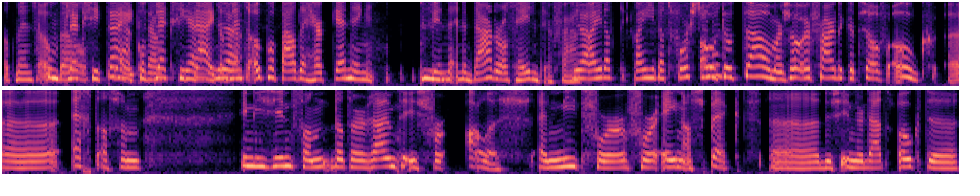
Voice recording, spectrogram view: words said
Dat mensen ook complexiteit. Wel, ja, complexiteit. Ja. Dat mensen ook bepaalde herkenning vinden en het daardoor als helend ervaren. Ja. Kan, je dat, kan je je dat voorstellen? Oh, totaal. Maar zo ervaarde ik het zelf ook. Uh, echt als een. In die zin van dat er ruimte is voor alles en niet voor, voor één aspect. Uh, dus inderdaad ook de,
